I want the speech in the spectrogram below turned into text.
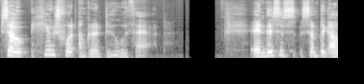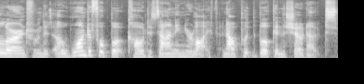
so here's what i'm going to do with that and this is something i learned from this, a wonderful book called designing your life and i'll put the book in the show notes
